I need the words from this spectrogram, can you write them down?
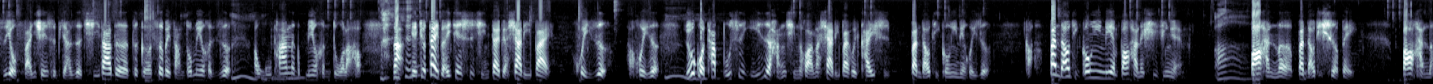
只有凡轩是比较热，其他的这个设备厂都没有很热啊，五趴那个没有很多了哈。那也就代表一件事情，代表下礼拜。会热，好会热。嗯如果它不是一日行情的话，那下礼拜会开始半导体供应链会热。好，半导体供应链包含了细晶圆，哦，包含了半导体设备，包含了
